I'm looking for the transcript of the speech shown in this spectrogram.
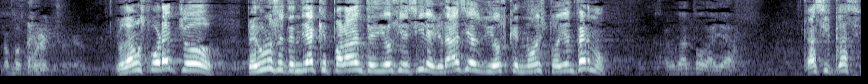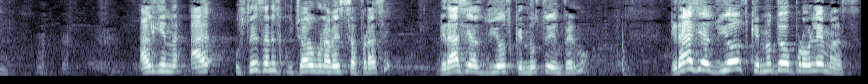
Lo damos por hecho. ¿ya? Lo damos por hecho, pero uno se tendría que parar ante Dios y decirle, gracias Dios que no estoy enfermo. Allá. Casi, casi. ¿Alguien, ha- ¿Ustedes han escuchado alguna vez esa frase? Gracias Dios que no estoy enfermo. Gracias Dios que no tengo problemas.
